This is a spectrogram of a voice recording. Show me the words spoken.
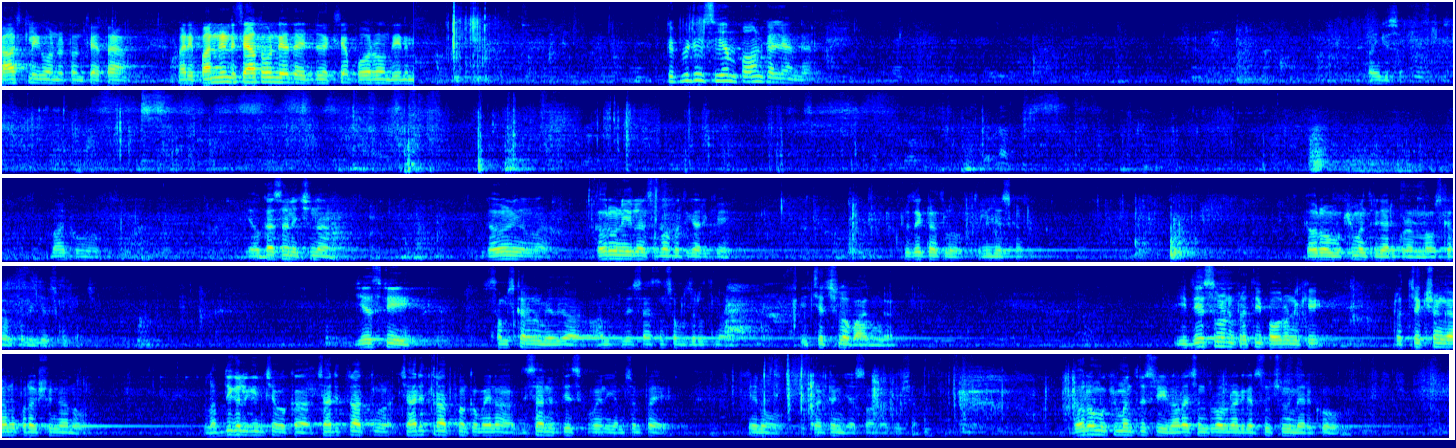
కాస్ట్లీగా ఉండటం చేత మరి పన్నెండు శాతం ఉండేది అధ్యక్ష పూర్వం దీని డిప్యూటీ సీఎం పవన్ కళ్యాణ్ గారు. థ్యాంక్ యూ సార్ మాకు ఈ అవకాశాన్ని ఇచ్చిన గౌరవనీయుల గౌరవనీయులైన సభాపతి గారికి కృతజ్ఞతలు తెలియజేసుకుంటాం గౌరవ ముఖ్యమంత్రి గారికి కూడా నమస్కారాలు తెలియజేసుకుంటాం జిఎస్టి సంస్కరణ మీదుగా ఆంధ్రప్రదేశ్ శాసనసభలో జరుగుతున్న ఈ చర్చలో భాగంగా ఈ దేశంలోని ప్రతి పౌరునికి ప్రత్యక్షంగాను పరోక్షంగాను లబ్ధి కలిగించే ఒక చారిత్రాత్మక చారిత్రాత్మకమైన దిశానిర్దేశకమైన అంశంపై నేను ప్రకటన చేస్తాను అధ్యక్ష గౌరవ ముఖ్యమంత్రి శ్రీ నారా చంద్రబాబు నాయుడు గారి సూచనల మేరకు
